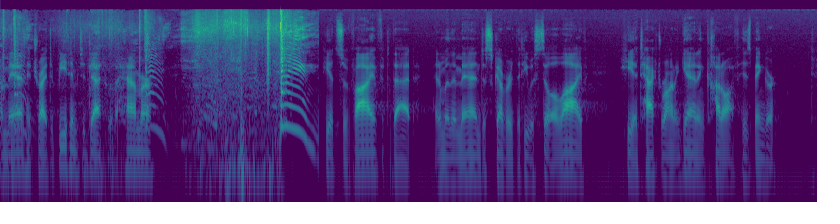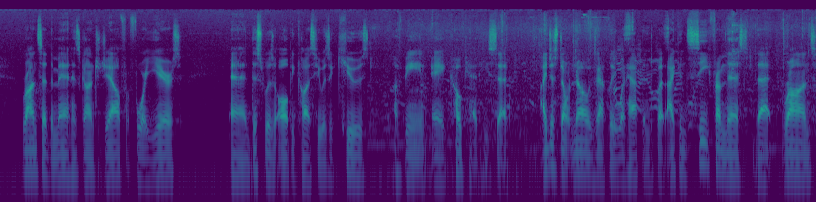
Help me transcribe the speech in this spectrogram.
a man had tried to beat him to death with a hammer. He had survived that, and when the man discovered that he was still alive, he attacked Ron again and cut off his finger. Ron said the man has gone to jail for four years, and this was all because he was accused of being a cokehead, he said. I just don't know exactly what happened, but I can see from this that Ron's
